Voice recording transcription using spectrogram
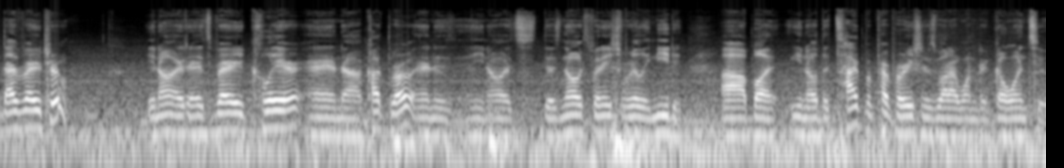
that's very true. You know, it, it's very clear and uh, cutthroat, and you know, it's there's no explanation really needed. Uh, but you know, the type of preparation is what I wanted to go into,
